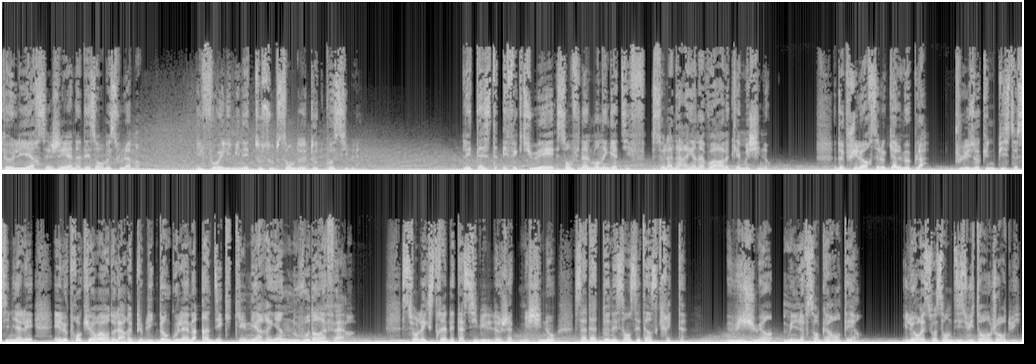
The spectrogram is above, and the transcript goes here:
que l'IRCGN a désormais sous la main. Il faut éliminer tout soupçon de doute possible. Les tests effectués sont finalement négatifs. Cela n'a rien à voir avec les Méchino. Depuis lors, c'est le calme plat. Plus aucune piste signalée et le procureur de la République d'Angoulême indique qu'il n'y a rien de nouveau dans l'affaire. Sur l'extrait d'état civil de Jacques Méchino, sa date de naissance est inscrite. 8 juin 1941. Il aurait 78 ans aujourd'hui.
